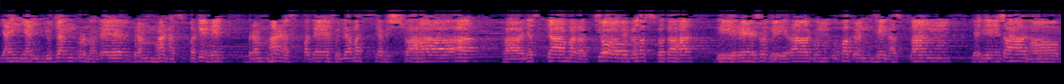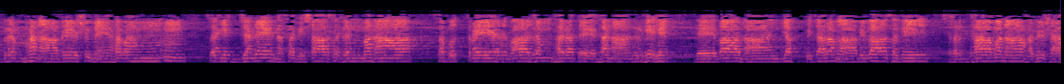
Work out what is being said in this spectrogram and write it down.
यञ्यञ्युजम् कृणुते ब्रह्मणस्पतिः। ब्रह्मणस्पते सुयमस्य विश्वः। राजस्यामरथ्यो विवस्वतः वीरेषु वीरागुम् उपबृन्धिनस्त्वम् यजेषा नो ब्रह्मणावेषु मेहवम् स स विशासजन्मना स पुत्रैर्वाजम् भरते धनानृभिः देवानाम् यः पितरमाविवासति श्रद्धामना हविषा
